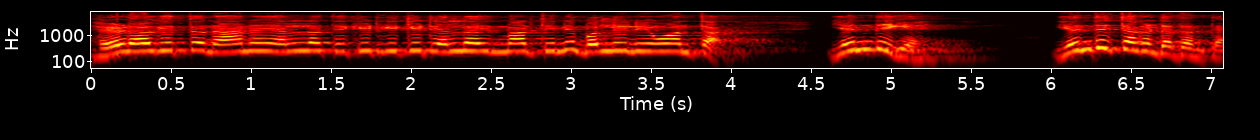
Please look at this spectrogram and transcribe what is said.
ಹೇಳೋಗಿತ್ತು, ನಾನೇ ಎಲ್ಲ ಟಿಕೆಟ್ ಗಿಕಿಟ್ ಎಲ್ಲ ಇದು ಮಾಡ್ತೀನಿ ಬಲ್ಲಿ ನೀವು ಅಂತ. ಎಂದಿಗೆ? ಎಂದಿಗೆ ತಗೊಂಡದಂತೆ?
